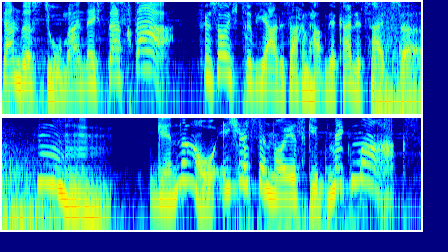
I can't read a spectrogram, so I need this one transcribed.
dann wirst du mein nächster Star. Für solch triviale Sachen haben wir keine Zeit, Sir. Genau, ich als der neue Skid McMarks.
